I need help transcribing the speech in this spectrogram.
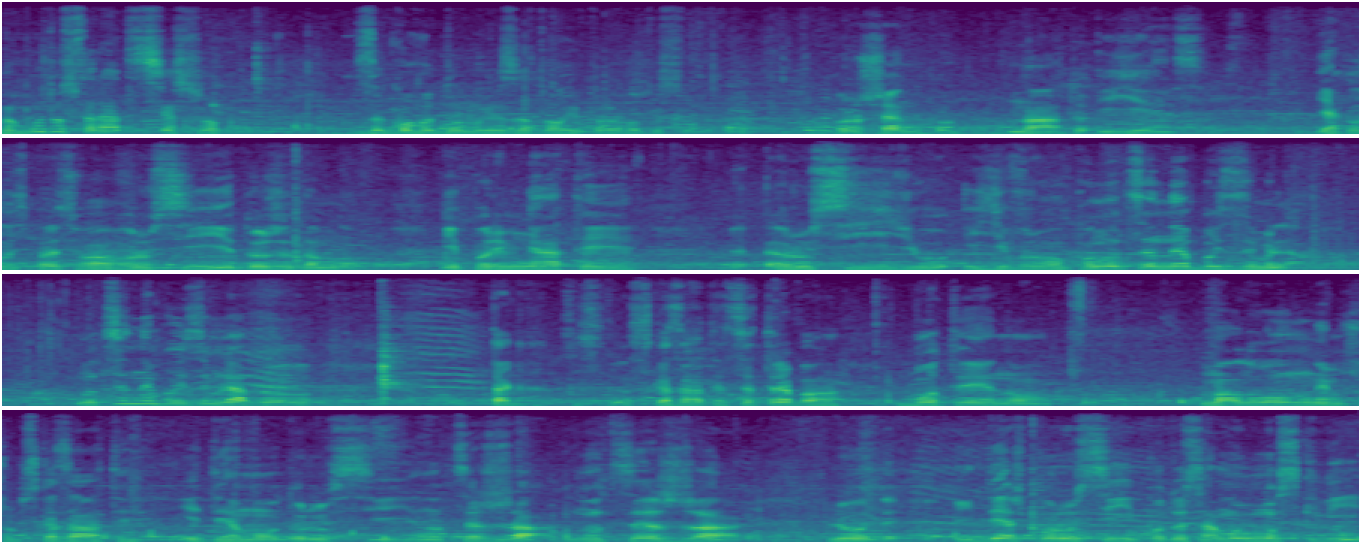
Ну буду старатися, щоб за кого думаю, за того і пригоду проголосую. Порошенко, НАТО і ЄС. Я колись працював в Росії дуже давно. І порівняти е, Росію і Європу, ну це небо і земля. Ну це небо і земля, то так сказати, це треба бути ну, малоумним, щоб сказати, йдемо до Росії. Ну це жах, ну це жах. Люди, йдеш по Росії, по той самій Москві,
